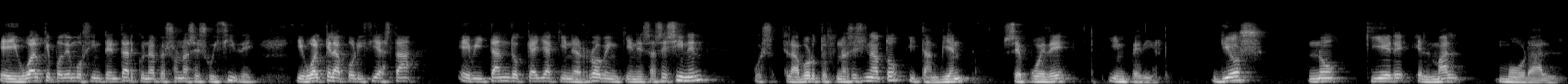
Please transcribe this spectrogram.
E igual que podemos intentar que una persona se suicide, igual que la policía está evitando que haya quienes roben, quienes asesinen, pues el aborto es un asesinato y también se puede impedir. Dios no quiere el mal moral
